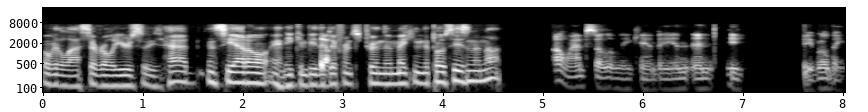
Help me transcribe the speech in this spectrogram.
over the last several years that he's had in Seattle, and he can be the Yep. difference between them making the postseason and not. Oh, absolutely he can be, and and he he will be.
